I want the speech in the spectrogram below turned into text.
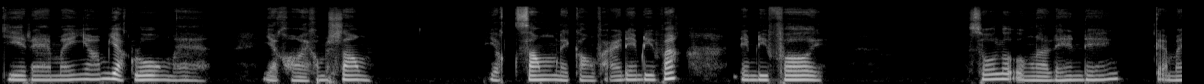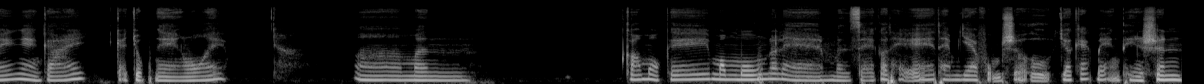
chia ra mấy nhóm giặt luôn mà. Giặt hoài không xong. Giặt xong này còn phải đem đi vắt đem đi phơi. Số lượng là lên đến cả mấy ngàn cái cả chục ngàn luôn ấy. À, mình có một cái mong muốn đó là mình sẽ có thể tham gia phụng sự cho các bạn thiền sinh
